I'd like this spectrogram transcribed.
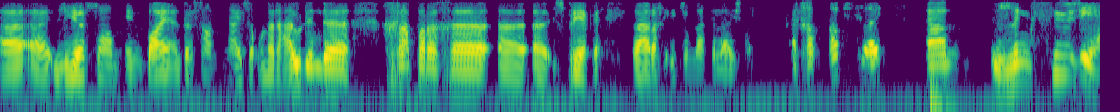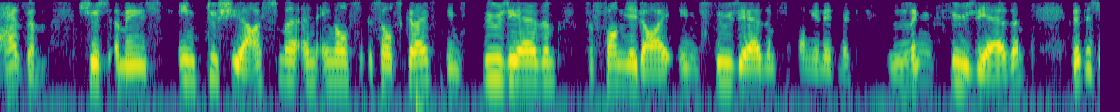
uh uh leersaam en baie interessant. Hy's 'n onderhoudende, grapperige uh uh spreker. Regtig iets om na te luister. Ek gaan afsluit um enthusiasm. Soos 'n mens entoesiasme in Engels sal skryf, enthusiasm, vervang jy daai enthusiasm vervang jy net met enthusiasm. Dit is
